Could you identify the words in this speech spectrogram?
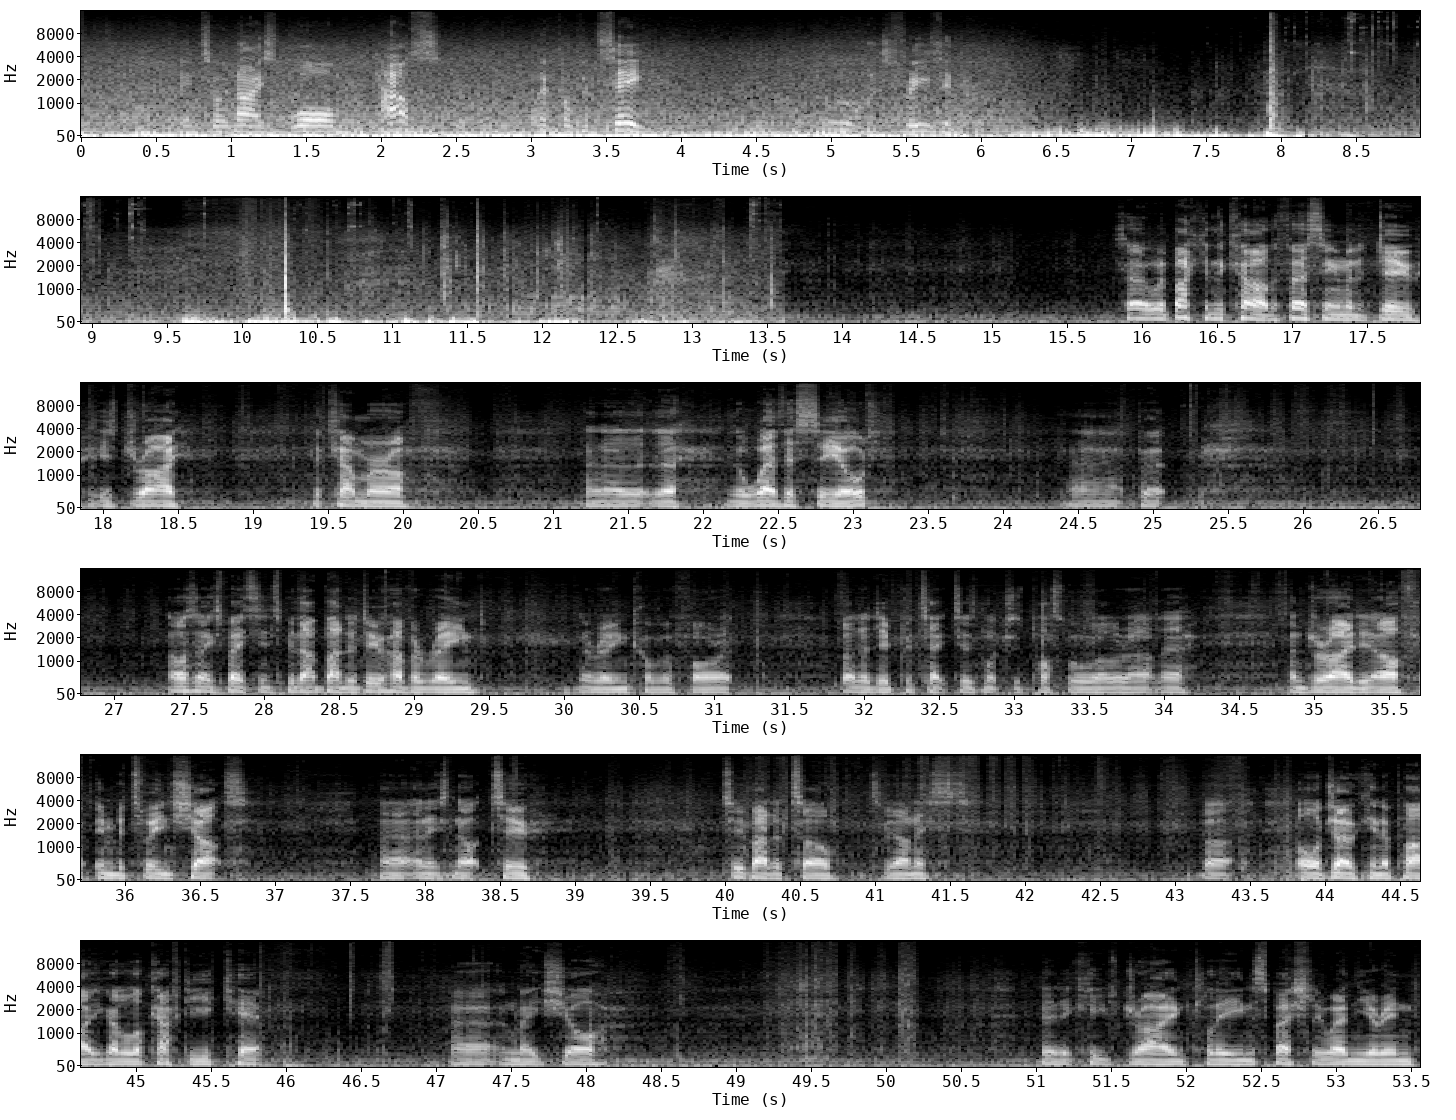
into a nice warm house and a cup of tea. Oh, it's freezing. So we're back in the car. The first thing I'm going to do is dry the camera off. I know that the, the weather's sealed, uh, but I wasn't expecting it to be that bad. I do have a rain, a rain cover for it, but I did protect it as much as possible while we're out there and dried it off in between shots, uh, and it's not too too bad at all, to be honest. But all joking apart, you've got to look after your kit uh, and make sure that it keeps dry and clean, especially when you're in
